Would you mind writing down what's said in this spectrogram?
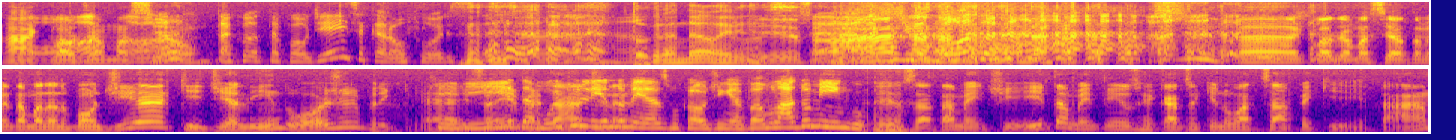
A Ó, Cláudia Maciel. tá, com, tá com audiência, Carol Flores? Aham. Tô grandão, hein, Vinícius? Isso. É, Ah, esposa. a Cláudia Maciel também está mandando bom dia. Que dia lindo hoje. É, isso aí, Querida, muito verdade, lindo né? mesmo, Claudinha. Vamos lá domingo. Exatamente. E também tem os recados aqui no WhatsApp aqui, tá?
